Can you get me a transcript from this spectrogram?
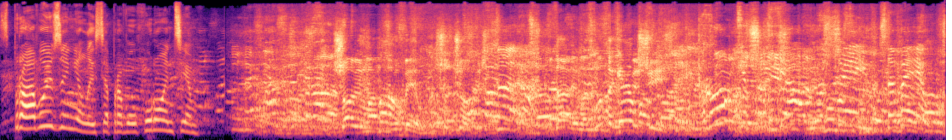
Справою зайнялися правоохоронці. Що він вам зробив? Ну, Що чого пішли? Ударив вас, ну так і пишіть. Руки простягну, шию, давив.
